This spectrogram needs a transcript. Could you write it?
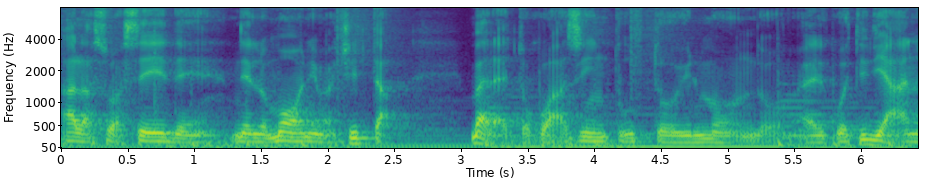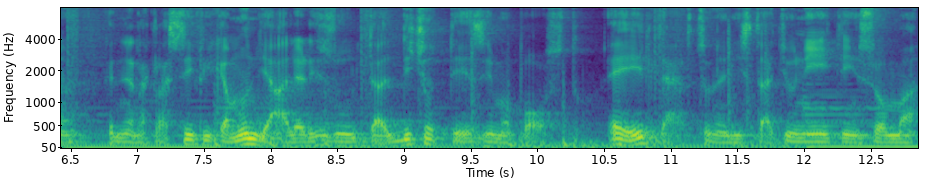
Ha la sua sede nell'omonima città ma è letto quasi in tutto il mondo. È il quotidiano che nella classifica mondiale risulta al diciottesimo posto e il terzo negli Stati Uniti, insomma,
